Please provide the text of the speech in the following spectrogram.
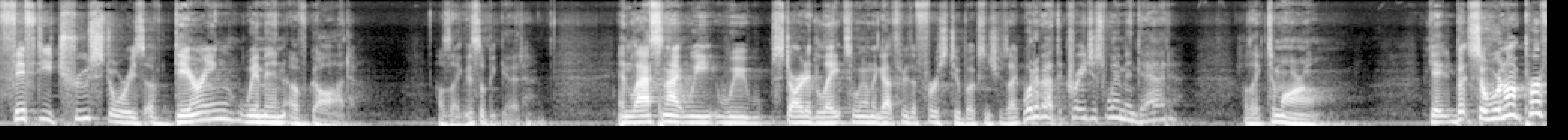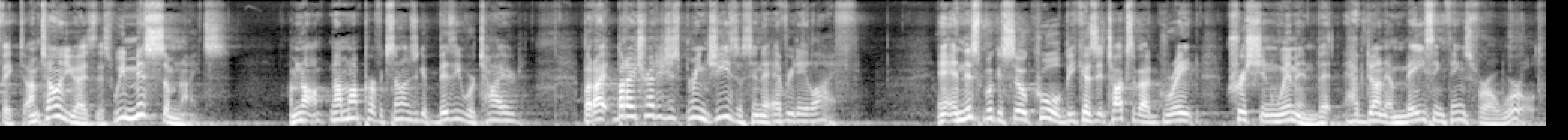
50 True Stories of Daring Women of God. I was like, this will be good. And last night we, we started late, so we only got through the first two books. And she was like, What about the courageous women, Dad? I was like, Tomorrow. Okay, but so we're not perfect. I'm telling you guys this. We miss some nights. I'm not, I'm not perfect. Sometimes we get busy, we're tired. But I, but I try to just bring Jesus into everyday life. And this book is so cool because it talks about great Christian women that have done amazing things for our world.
